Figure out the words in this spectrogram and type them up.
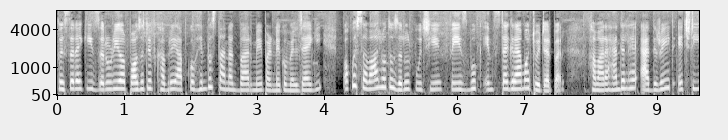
तो इस तरह की ज़रूरी और पॉजिटिव खबरें आपको हिंदुस्तान अखबार में पढ़ने को मिल जाएगी। और कोई सवाल हो तो ज़रूर पूछिए फेसबुक इंस्टाग्राम और ट्विटर पर। हमारा हैंडल है at the rate H T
